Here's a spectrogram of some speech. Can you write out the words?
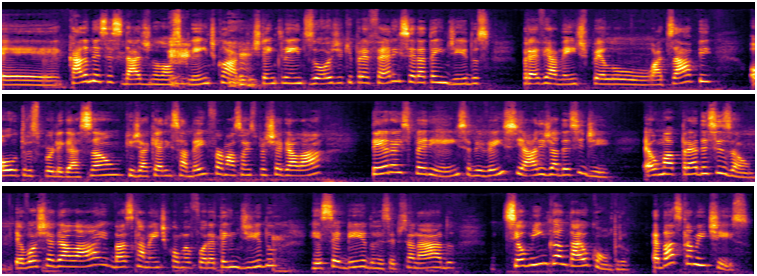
é, cada necessidade do nosso cliente. Claro, a gente tem clientes hoje que preferem ser atendidos previamente pelo WhatsApp, outros por ligação, que já querem saber informações para chegar lá, ter a experiência, vivenciar e já decidir. É uma pré-decisão. Eu vou chegar lá e, basicamente, como eu for atendido, recebido, recepcionado, se eu me encantar, eu compro. É basicamente isso.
